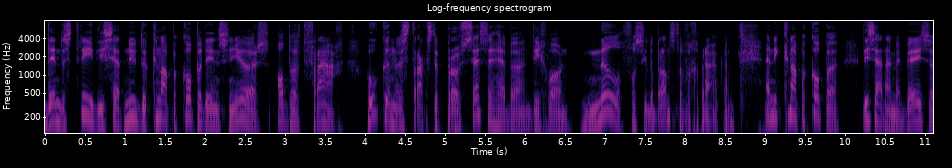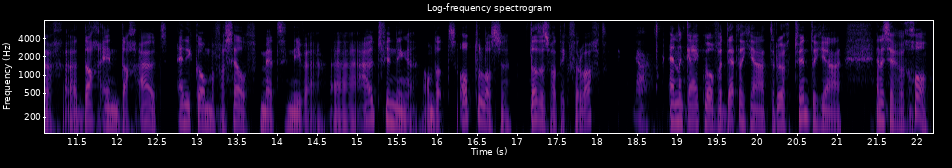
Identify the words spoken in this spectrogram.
de industrie die zet nu de knappe koppen, de ingenieurs, op de vraag: hoe kunnen we straks de processen hebben die gewoon nul fossiele brandstoffen gebruiken? En die knappe koppen die zijn daarmee bezig, uh, dag in dag uit. En die komen vanzelf met nieuwe uh, uitvindingen om dat op te lossen. Dat is wat ik verwacht. Ja. En dan kijken we over 30 jaar terug, 20 jaar. En dan zeggen we: Goh,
